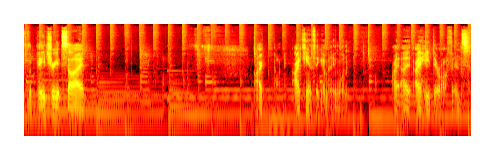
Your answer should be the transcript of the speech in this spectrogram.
For the Patriots side, I I can't think of anyone. I, I, I hate their offense.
